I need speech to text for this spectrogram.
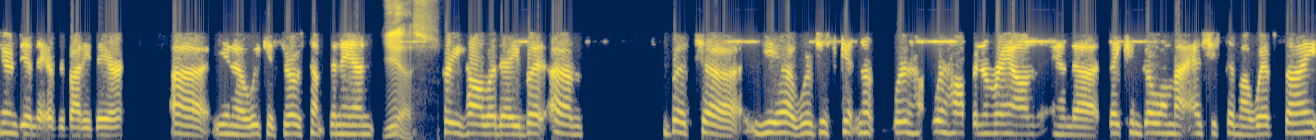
tuned in to everybody there. Uh, you know, we could throw something in Yes. pre-holiday, but um, but uh, yeah, we're just getting we're we're hopping around, and uh, they can go on my as you said my website,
